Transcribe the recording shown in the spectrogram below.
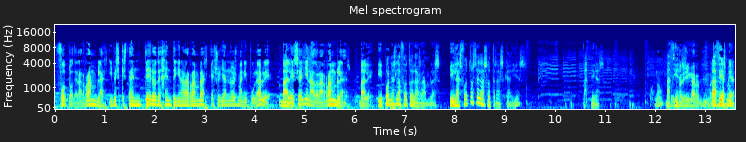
foto de las Ramblas y ves que está entero de gente llena las Ramblas, eso ya no es manipulable. Vale. Que se ha llenado las Ramblas. Vale, y pones la foto de las Ramblas. ¿Y las fotos de las otras calles? Vacías. Bueno, Vacías. la- bueno, Vacías, mira.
